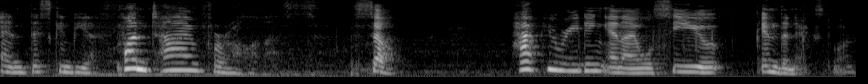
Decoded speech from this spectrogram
And this can be a fun time for all of us. So, happy reading and I will see you in the next one.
